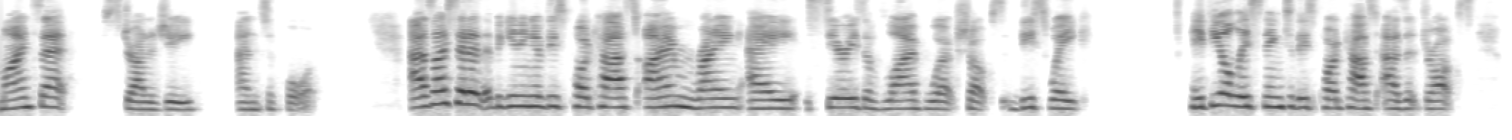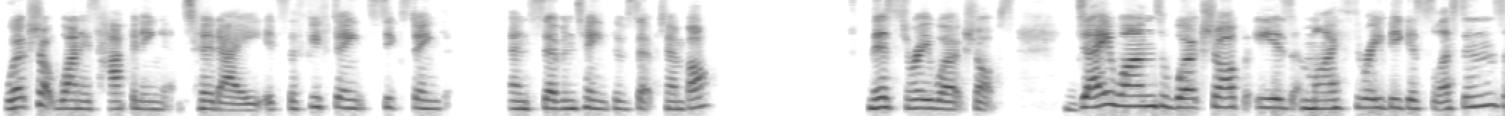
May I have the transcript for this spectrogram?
mindset, strategy, and support. As I said at the beginning of this podcast, I am running a series of live workshops this week. If you're listening to this podcast as it drops, workshop one is happening today. It's the 15th, 16th, and 17th of September. There's three workshops. Day one's workshop is my three biggest lessons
